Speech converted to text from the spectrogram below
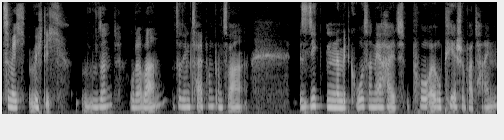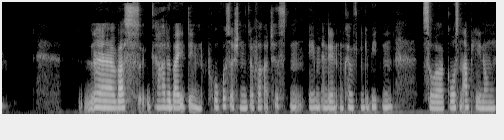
ziemlich wichtig sind oder waren zu dem Zeitpunkt. Und zwar siegten mit großer Mehrheit pro-europäische Parteien, äh, was gerade bei den pro-russischen Separatisten eben in den umkämpften Gebieten zur großen Ablehnung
